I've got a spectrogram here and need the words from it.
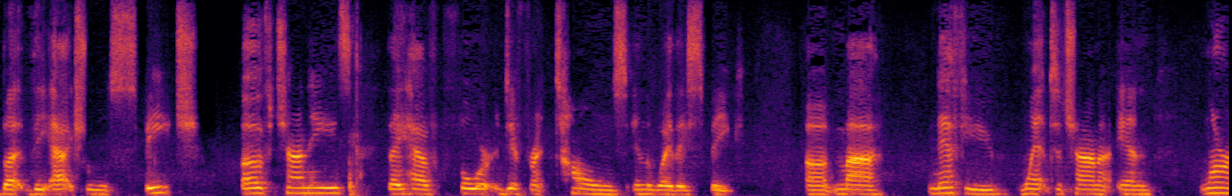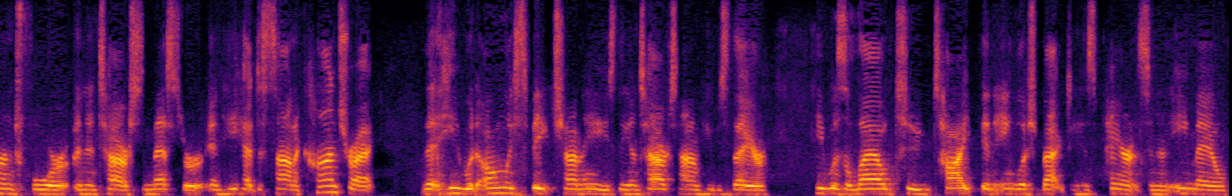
but the actual speech of Chinese, they have four different tones in the way they speak. Uh, my nephew went to China and learned for an entire semester, and he had to sign a contract that he would only speak Chinese the entire time he was there. He was allowed to type in English back to his parents in an email,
